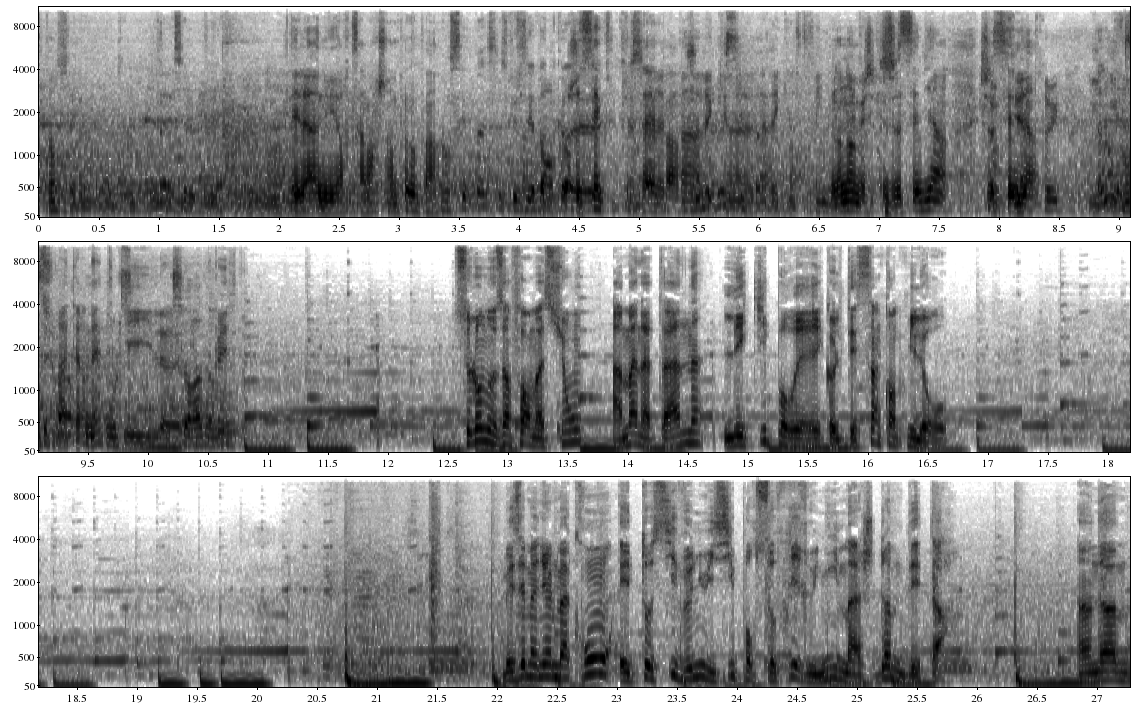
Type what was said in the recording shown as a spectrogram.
Je pense que c'est le, truc qu'on a. Et là, à New York, ça marche un peu ou pas On sait pas, c'est ce que je sais pas encore. Je sais que tu ne savais pas. Avec un, pas. avec un string. Non, non, mais je, je sais bien. Je sais bien. truc, ils, ils vont sur Internet et ils. Selon nos informations, à Manhattan, l'équipe aurait récolté 50 000 euros. Mais Emmanuel Macron est aussi venu ici pour s'offrir une image d'homme d'État. Un homme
